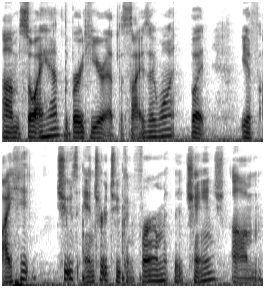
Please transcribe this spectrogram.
Um, so I have the bird here at the size I want, but if I hit choose enter to confirm the change, um,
